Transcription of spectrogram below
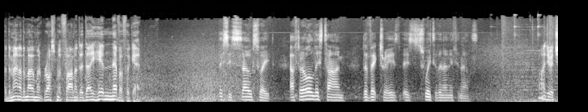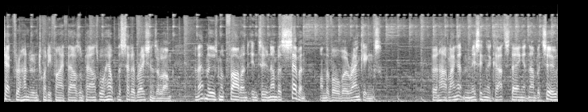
But the man of the moment, Ross McFarlane, a day he'll never forget. This is so sweet. After all this time, the victory is, is sweeter than anything else. Mind you, a cheque for £125,000 will help the celebrations along, and that moves McFarlane into number seven on the Volvo rankings. Bernhard Langer missing the cut, staying at number two.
